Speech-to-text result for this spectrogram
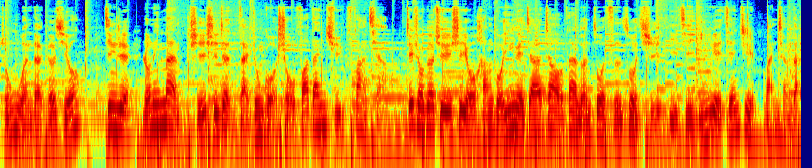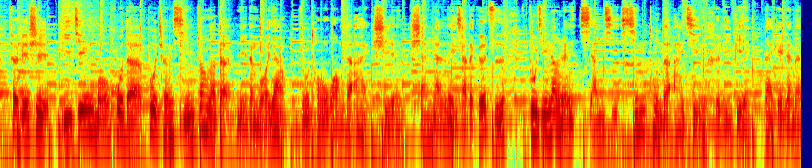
中文的歌曲哦。近日，《Running Man》池时镇在中国首发单曲《发卡》。这首歌曲是由韩国音乐家赵在伦作词作曲以及音乐监制完成的。特别是已经模糊的不成形状了的你的模样，如同我们的爱，使人潸然泪下的歌词，不禁让人想起心痛的爱情和离别，带给人们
